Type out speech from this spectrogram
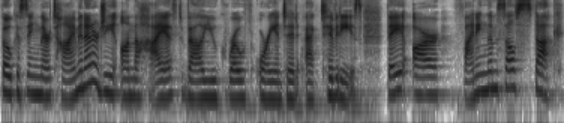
focusing their time and energy on the highest value growth oriented activities. They are finding themselves stuck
